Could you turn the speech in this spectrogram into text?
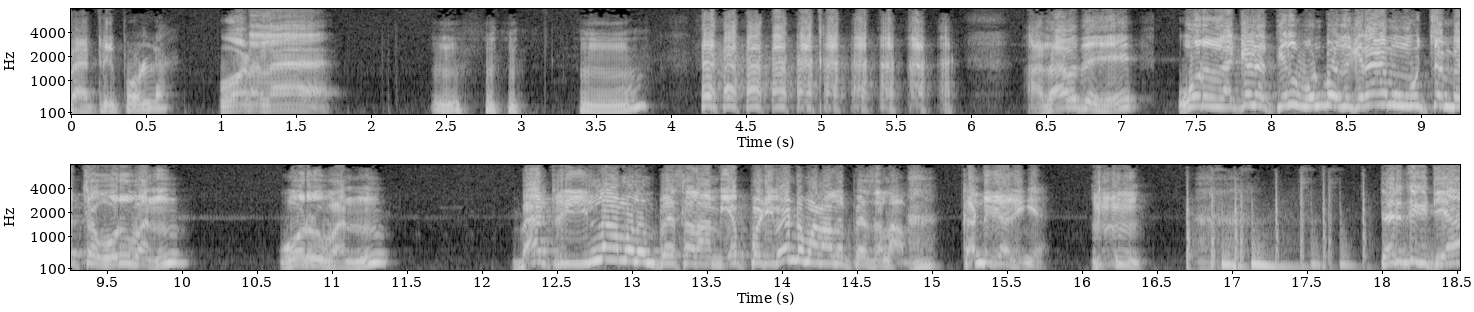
பேட்டரி போடல? போடல. அதாவது ஒரு லக்னத்தில் ஒன்பது கிராம் உச்சம் பெற்ற ஒருவன் ஒருவன் பேட்டரி இல்லாமலும் பேசலாம். எப்படி வேண்டுமானாலும் பேசலாம். கண்டுக்காதீங்க. தெரிஞ்சுக்கிட்டியா?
